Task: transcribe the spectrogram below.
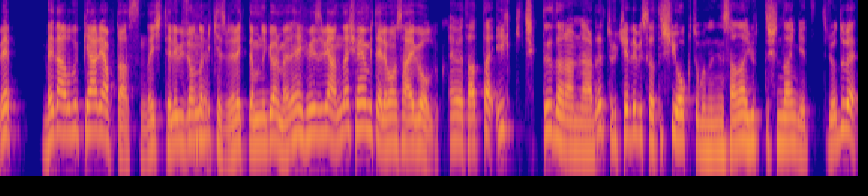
Ve bedava bir PR yaptı aslında. Hiç televizyonda evet. bir kez bile reklamını görmeden hepimiz bir anda Xiaomi telefon sahibi olduk. Evet hatta ilk çıktığı dönemlerde Türkiye'de bir satışı yoktu bunun. İnsanlar yurt dışından getiriyordu ve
